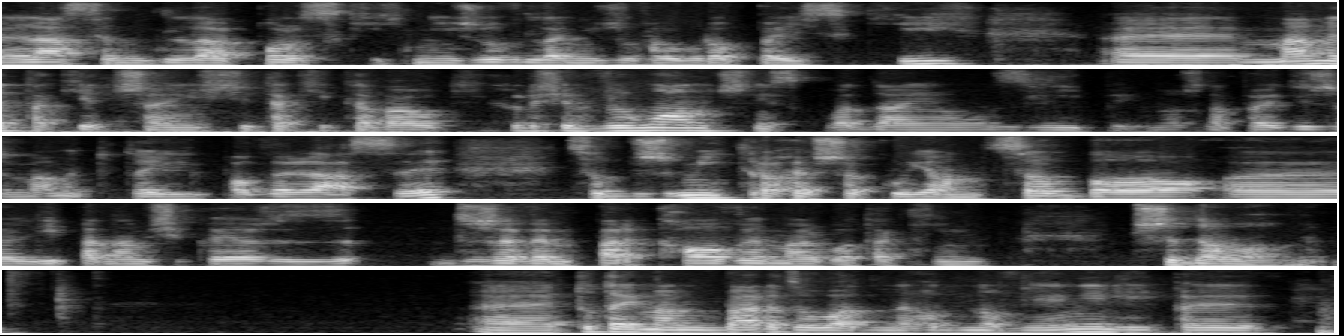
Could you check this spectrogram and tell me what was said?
lasem dla polskich niżów, dla niżów europejskich. E, mamy takie części, takie kawałki, które się wyłącznie składają z lipy. Można powiedzieć, że mamy tutaj lipowe lasy, co brzmi trochę szokująco, bo e, lipa nam się kojarzy z drzewem parkowym albo takim przydomowym. E, tutaj mamy bardzo ładne odnowienie lipy, e,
